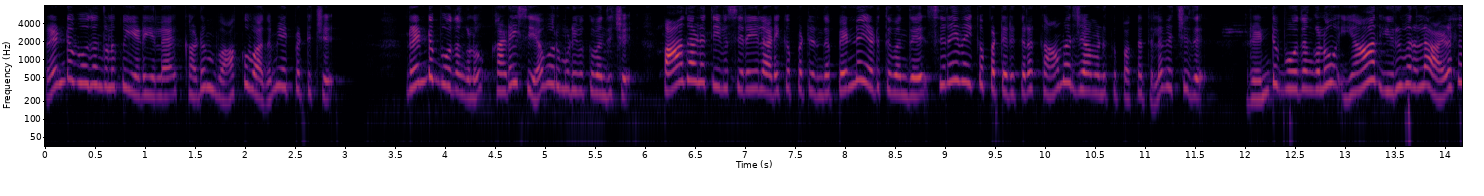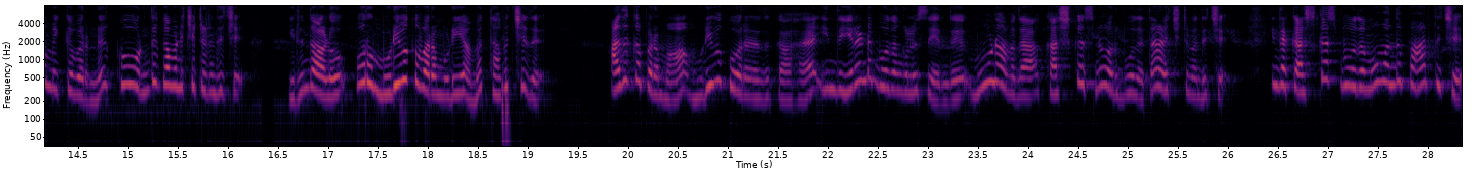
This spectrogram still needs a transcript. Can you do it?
ரெண்டு பூதங்களுக்கும் இடையில கடும் வாக்குவாதம் ஏற்பட்டுச்சு. ரெண்டு பூதங்களும் கடைசியாக ஒரு முடிவுக்கு வந்துச்சு. பாதாளத்தீவு சிறையில் அடைக்கப்பட்டிருந்த பெண்ணை எடுத்து வந்து சிறை வைக்கப்பட்டிருக்கிற காமர் ஜாமனுக்கு பக்கத்தில் வச்சுது. ரெண்டு பூதங்களும் யார் இருவரில் அழகு மிக்கவர்னு கூர்ந்து கவனிச்சிட்டு இருந்துச்சு. இருந்தாலும் ஒரு முடிவுக்கு வர முடியாமல் தவிச்சுது. அதுக்கப்புறமா முடிவுக்கு வர்றதுக்காக இந்த இரண்டு பூதங்களும் சேர்ந்து மூணாவதாக கஷ்கஸ்னு ஒரு பூதத்தை அழைச்சிட்டு வந்துச்சு. இந்த கஷ்கஸ் பூதமும் வந்து பார்த்துச்சு.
